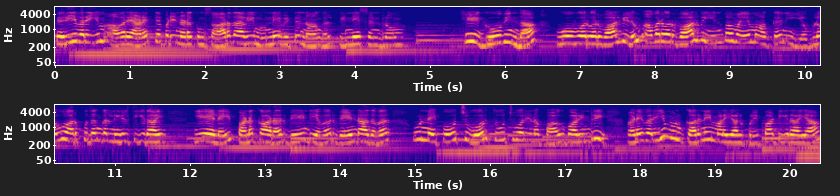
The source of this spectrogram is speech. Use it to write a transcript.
பெரியவரையும் அவரை அணைத்தபடி நடக்கும் சாரதாவை முன்னே விட்டு நாங்கள் பின்னே சென்றோம். ஹே கோவிந்தா ஒவ்வொருவர் வாழ்விலும் அவரவர் வாழ்வு இன்பமயமாக்க நீ எவ்வளவு அற்புதங்கள் நிகழ்த்துகிறாய். ஏழை பணக்காரர் வேண்டியவர் வேண்டாதவர் உன்னை போற்றுவோர் தூற்றுவோர் என பாகுபாடின்றி அனைவரையும் உன் கருணை மலையால் குளிப்பாட்டுகிறாயா?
